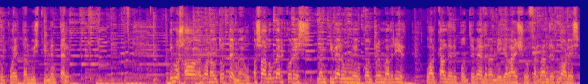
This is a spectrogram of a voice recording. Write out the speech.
do poeta Luis Pimentel. Imos agora a outro tema. O pasado mércores mantiveron un encontro en Madrid o alcalde de Pontevedra, Miguel Anxo Fernández Lores,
